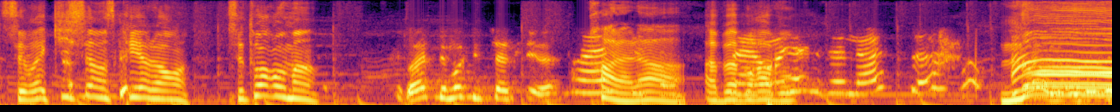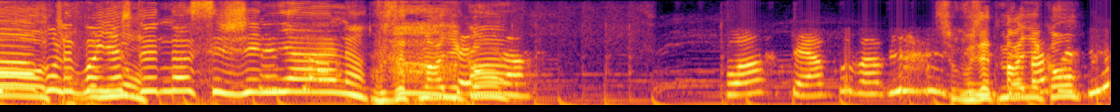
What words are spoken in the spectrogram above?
c'est vrai. Qui s'est inscrit alors? C'est toi, Romain? Ouais, c'est moi qui me suis inscrit. ouais. Oh là là Ah bah C'est un bravo. voyage de noces. Non Oh, Pour le voyage mignon. de noces, c'est génial Vous êtes mariés C'est quand? Bon, c'est improbable. Vous êtes mariés pas quand? quoi.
